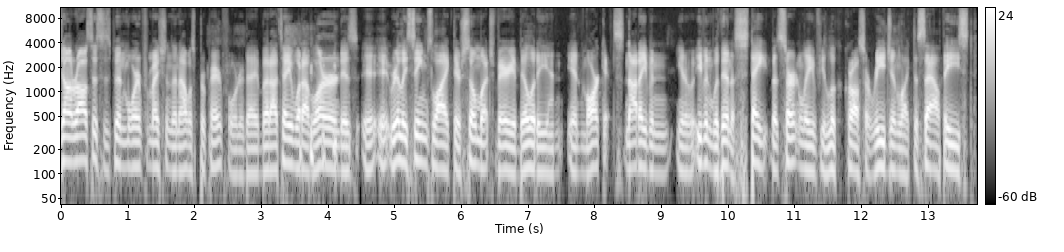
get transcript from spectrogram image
John Ross, this has been more information than I was prepared for today. But I'll tell you what I've learned is it, it really seems like there's so much variability in, in markets, not even, you know, even within a state, but certainly if you look across a region like the Southeast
